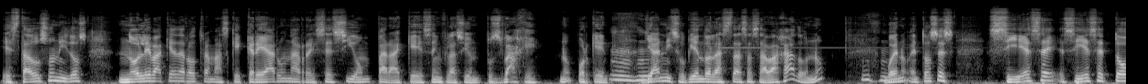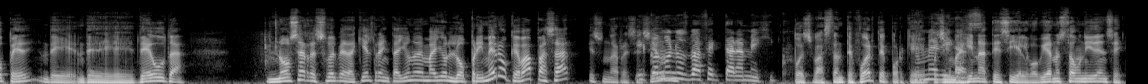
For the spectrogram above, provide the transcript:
Estados Unidos no le va a quedar otra más que crear una recesión para que esa inflación pues baje, ¿no? Porque ya ni subiendo las tasas ha bajado, ¿no? Bueno, entonces, si ese, si ese tope de, de deuda no se resuelve de aquí el 31 de mayo, lo primero que va a pasar es una recesión. ¿Y cómo nos va a afectar a México? Pues bastante fuerte, porque pues imagínate si el gobierno estadounidense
